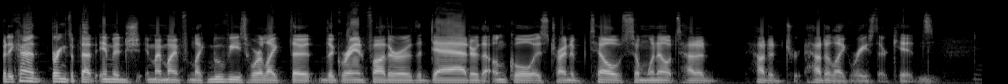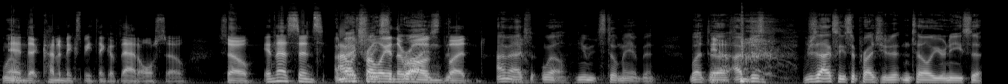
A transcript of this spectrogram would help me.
But it kind of brings up that image in my mind from like movies where like the the grandfather or the dad or the uncle is trying to tell someone else how to how to tr- how to like raise their kids, and that kind of makes me think of that also. So in that sense, I'm I was probably in the wrong, surprised but I'm actually well, you still may have been, but uh, I'm just I'm just actually surprised you didn't tell your niece, uh,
